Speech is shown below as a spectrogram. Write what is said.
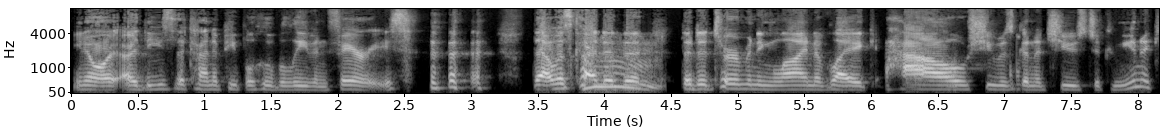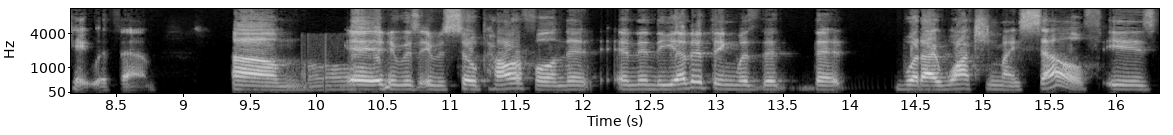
you know, are, are these the kind of people who believe in fairies? that was kind mm. of the, hmm. the determining line of like how she was going to choose to communicate with them. Um, oh. and it was it was so powerful. And then and then the other thing was that that what I watch in myself is,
